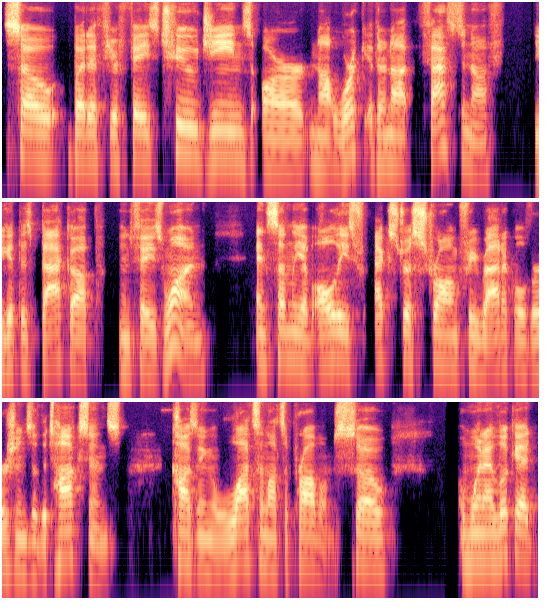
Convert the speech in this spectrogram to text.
So, but if your phase two genes are not work, they're not fast enough, you get this backup in phase one, and suddenly you have all these extra strong free radical versions of the toxins causing lots and lots of problems. So when I look at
